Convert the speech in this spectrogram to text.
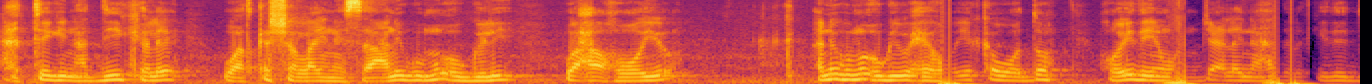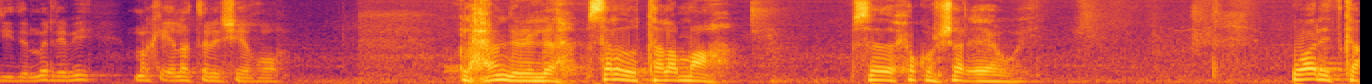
Ha tegin haddii kale waad ka shalaynaysaa. Anigu ma ogoli waxa hooyo anigu ma ogi waxay hooyo ka wado hooyadayna waan jeclaynaa hadalkeeda diida ma rabi marka ila tali sheekho alxamdu lilah masaladu tala maaha masalada xukun sharciga wey waalidka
